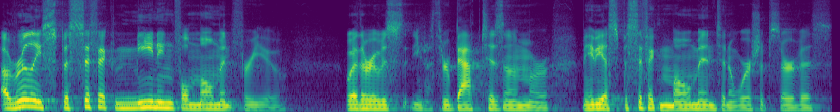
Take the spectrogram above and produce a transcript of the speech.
a really specific, meaningful moment for you, whether it was you know, through baptism or maybe a specific moment in a worship service.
